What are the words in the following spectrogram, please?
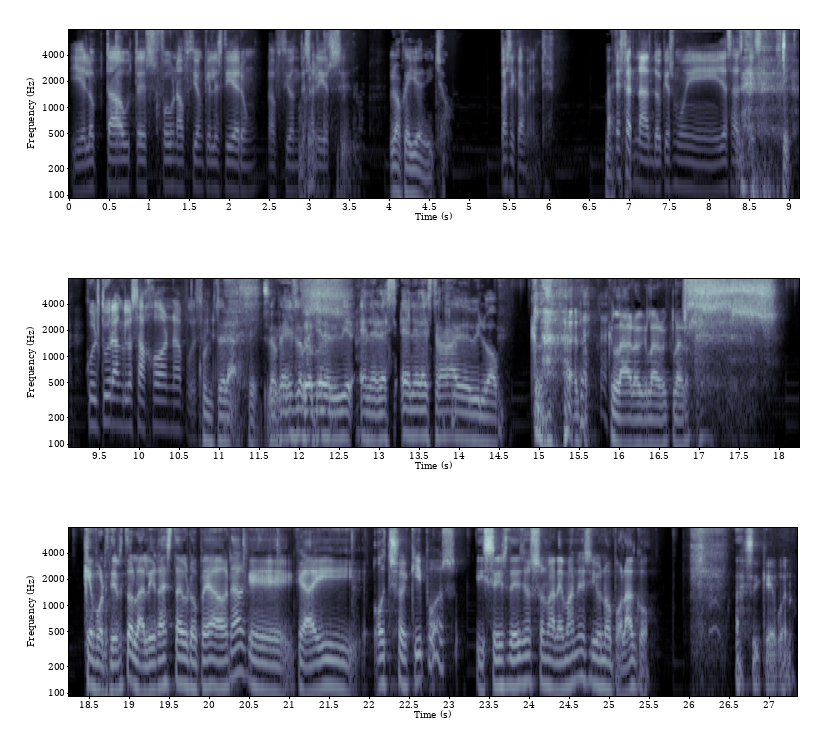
y el opt-out es, fue una opción que les dieron, la opción de salirse, Lo que yo he dicho. básicamente. Es Fernando, que es muy, ya sabes que es Sí. cultura anglosajona, pues Cultura, sí. Lo que es lo que tiene vivir en el, en el extrarradio de Bilbao. Claro, claro, claro, claro. Que por cierto, la liga está europea ahora, que, que hay ocho equipos y seis de ellos son alemanes y uno polaco. Así que bueno,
